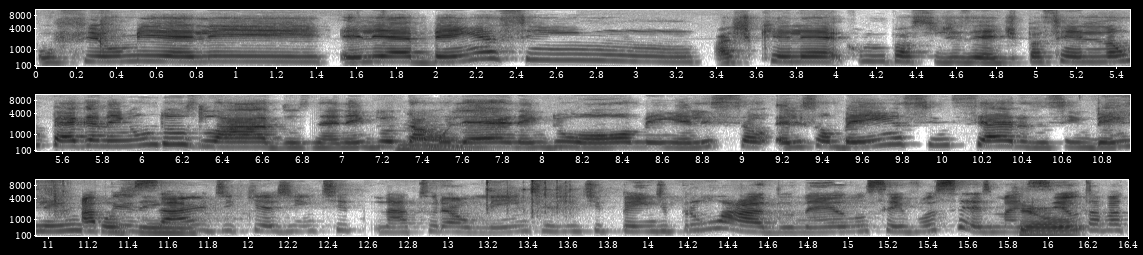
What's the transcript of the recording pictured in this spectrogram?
o filme, ele, ele é bem assim. Acho que ele é. Como como posso dizer? Tipo assim, ele não pega nenhum dos lados, né? Nem do, da mulher, nem do homem. Eles são, eles são bem sinceros, assim, bem limpos. Apesar assim. de que a gente, naturalmente, a gente pende para um lado, né? Eu não sei vocês, mas eu, eu tava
